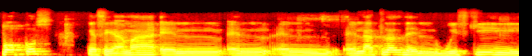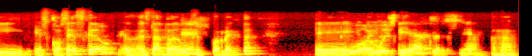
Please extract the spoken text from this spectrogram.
pocos, que se llama el, el, el, el Atlas del Whisky Escocés, creo, es, la traducción Sí. correcta. Eh, World Whisky. Atlas, ya. Ajá.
